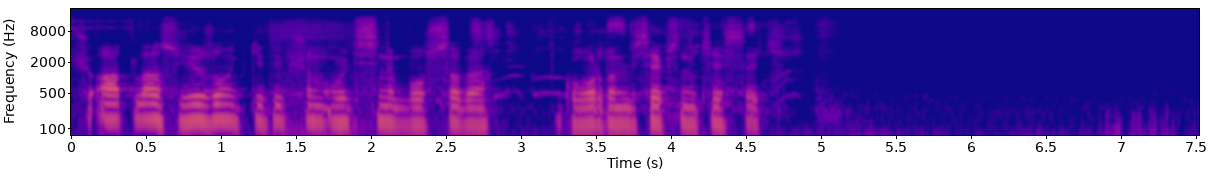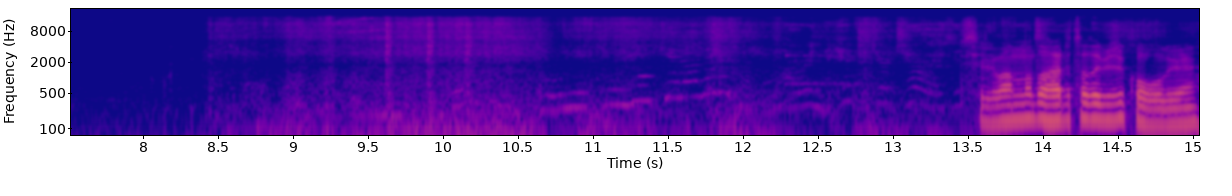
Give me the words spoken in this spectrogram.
Şu Atlas 110 gidip şunun ultisini bozsa da Gordon biz hepsini kessek. Silvan'la da haritada bizi kovalıyor. ha.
